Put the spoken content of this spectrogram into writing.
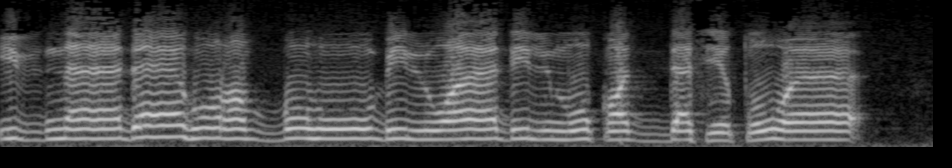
إذ ناداه ربه بالواد المقدس طوى.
